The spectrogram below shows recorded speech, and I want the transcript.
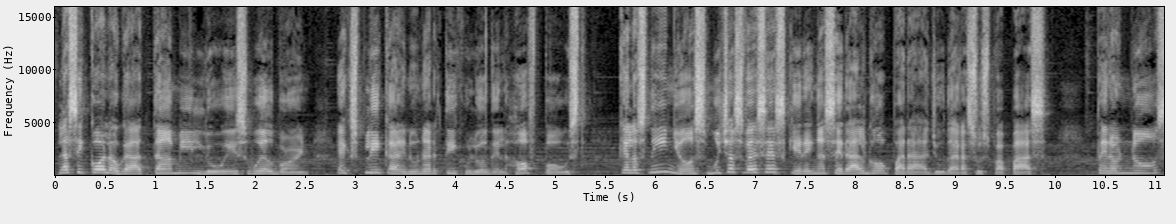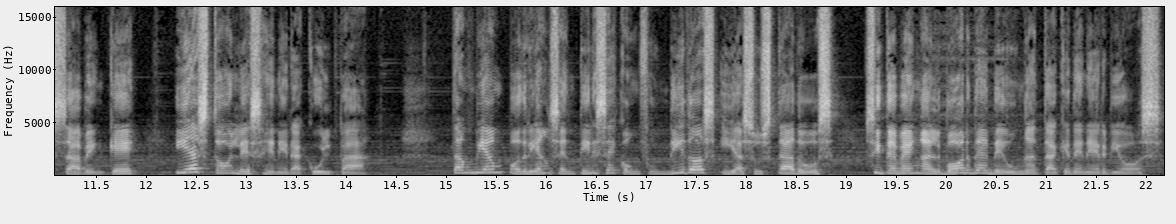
La psicóloga Tammy Louise Wilburn explica en un artículo del HuffPost que los niños muchas veces quieren hacer algo para ayudar a sus papás, pero no saben qué, y esto les genera culpa. También podrían sentirse confundidos y asustados si te ven al borde de un ataque de nervios.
